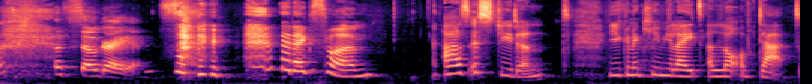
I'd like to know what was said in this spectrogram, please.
That's so great. So, the next one. As a student, you can accumulate a lot of debt.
